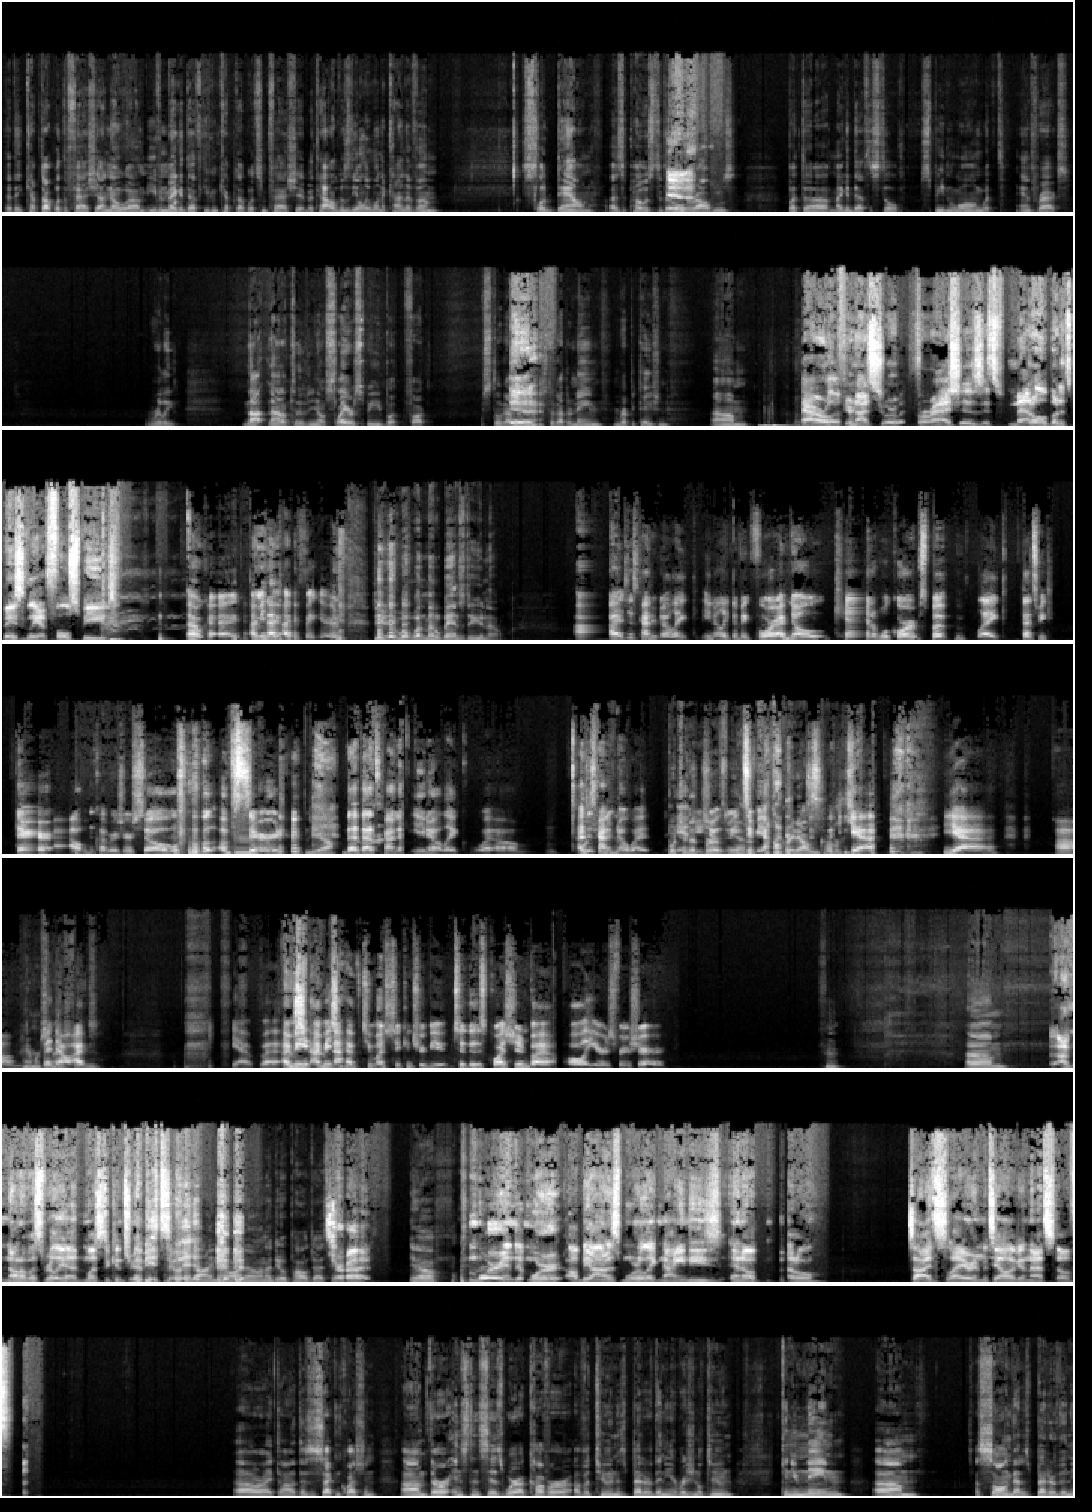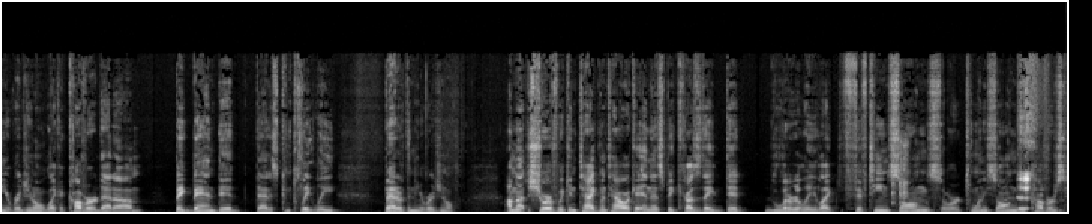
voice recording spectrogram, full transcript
that they kept up with the fast shit. I know um, even Megadeth even kept up with some fast shit. Metallica's the only one that kind of um slowed down as opposed to their Yeah. older albums. But uh, Megadeth is still speeding along with Anthrax. Really, not not up to you know Slayer speed, but fuck, still got Yeah. still got their name and reputation. Um, Carol, if you're not sure what thrash is, it's metal, but it's basically at full speed. Okay. I mean, I, I figured. do you, what what metal bands do you know? I, I just kind of know, like, you know, like the big four. I know Cannibal Corpse, but, like, that's because their album covers are so absurd Yeah, that that's kind of, you know, like what, um, I Butch- just kind of know what Butchered Angie at Birth. shows me, yeah, to be honest. great album cover. yeah. Yeah. Um, Hammer but smash no, face. I'm. Yeah, but I mean, I may not have too much to contribute to this question, but all ears for sure. Hmm. Um, i none of us really had much to contribute to it. yeah, I know, I know, and I do apologize. For that, but, you know, More into more, I'll be honest, more like 90s and up metal. Besides Slayer and Metallica and that stuff. All right. Uh, there's a second question. Um, there are instances where a cover of a tune is better than the original tune. Can you name um, a song that is better than the original, like a cover that um, Big Band did that is completely better than the original? I'm not sure if we can tag Metallica in this because they did literally like 15 songs or 20 songs of covers.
